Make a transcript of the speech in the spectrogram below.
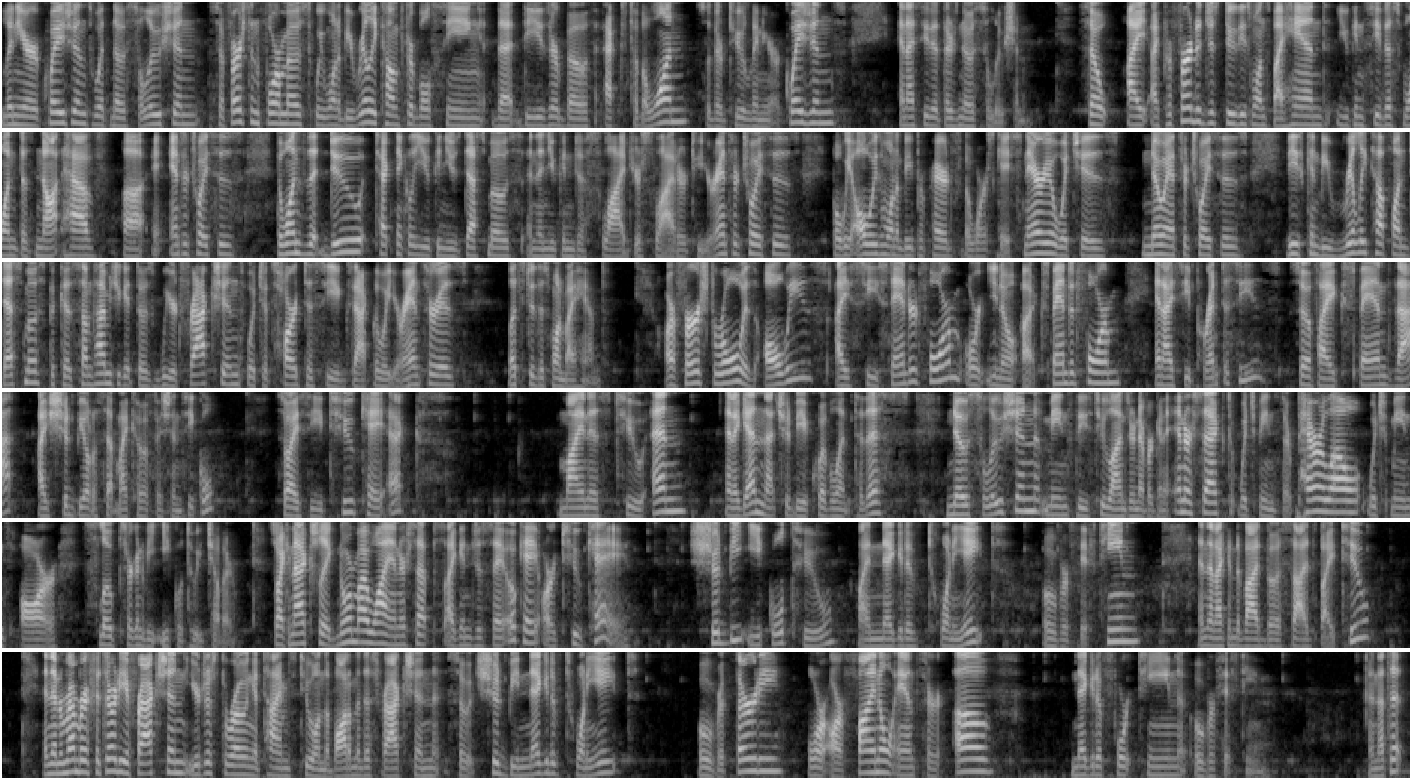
linear equations with no solution. So first and foremost, we want to be really comfortable seeing that these are both x to the 1, so they're two linear equations, and I see that there's no solution. So I, I prefer to just do these ones by hand. You can see this one does not have uh, answer choices. The ones that do, technically you can use Desmos, and then you can just slide your slider to your answer choices, but we always want to be prepared for the worst case scenario, which is no answer choices. These can be really tough on Desmos because sometimes you get those weird fractions, which it's hard to see exactly what your answer is. Let's do this one by hand. Our first roll is always, I see standard form or, you know, uh, expanded form, and I see parentheses. So if I expand that, I should be able to set my coefficients equal. So I see 2kx minus 2n, and again, that should be equivalent to this. No solution means these two lines are never going to intersect, which means they're parallel, which means our slopes are going to be equal to each other. So I can actually ignore my y-intercepts. I can just say, okay, our 2k should be equal to my negative 28 over 15. And then I can divide both sides by 2. And then remember, if it's already a fraction, you're just throwing a times 2 on the bottom of this fraction. So it should be negative 28 over 30, or our final answer of negative 14 over 15. And that's it.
